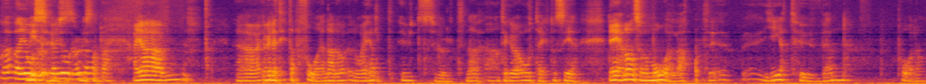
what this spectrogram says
Vad, vad, gjorde, Misshus, vad gjorde du där borta? Ja, jag, jag ville titta på fåren där. De var helt utsvultna. Jag tycker det var otäckt att se. Det är någon som har målat eh, gethuven på dem.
